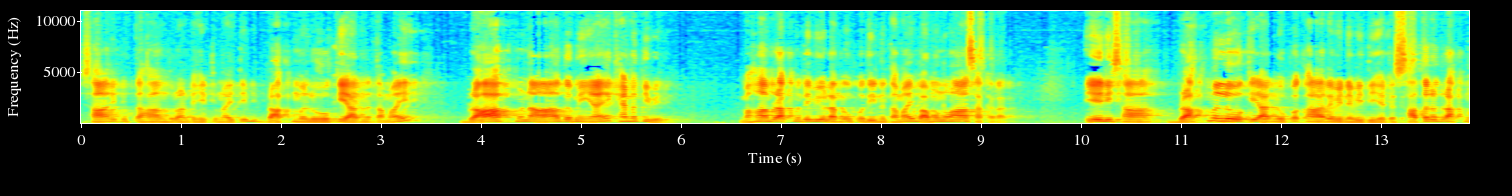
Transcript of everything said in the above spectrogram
සාරිකුත් අහාන්දුරන්ට හිතුන ඉතින් බ්‍රහ්ම ලෝක යන්න තමයි බ්‍රාහ්මණ ආගමී අය කැමතිවෙන්. මහා බ්‍රහ්ම දෙවියෝ ළඟ උපදින්න තමයි බමුණු ආස කරන්න. ඒ නිසා බ්‍රහ්ම ලෝකයන්න උපකාර වෙන විදිහට සතර බ්‍රහ්ම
